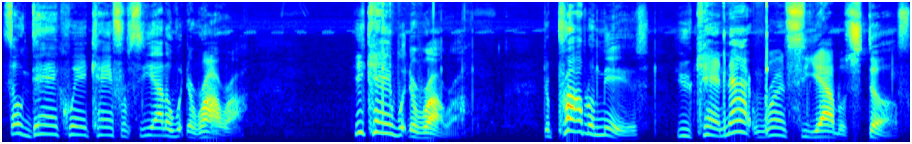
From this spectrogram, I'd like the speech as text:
so Dan Quinn came from Seattle with the rah-rah. He came with the rah-rah. The problem is you cannot run Seattle stuff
